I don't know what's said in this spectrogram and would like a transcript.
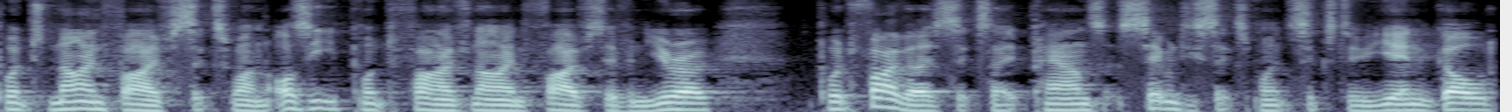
0.9561 Aussie, 0.5957 euro. 0.5068 pounds, 76.62 yen. Gold,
